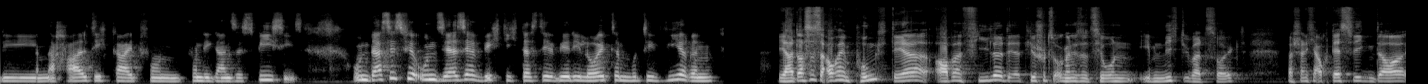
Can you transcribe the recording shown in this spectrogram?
die Nachhaltigkeit von, von die ganzen Species. Und das ist für uns sehr, sehr wichtig, dass wir die Leute motivieren, ja, das ist auch ein Punkt, der aber viele der Tierschutzorganisationen eben nicht überzeugt. Wahrscheinlich auch deswegen, da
